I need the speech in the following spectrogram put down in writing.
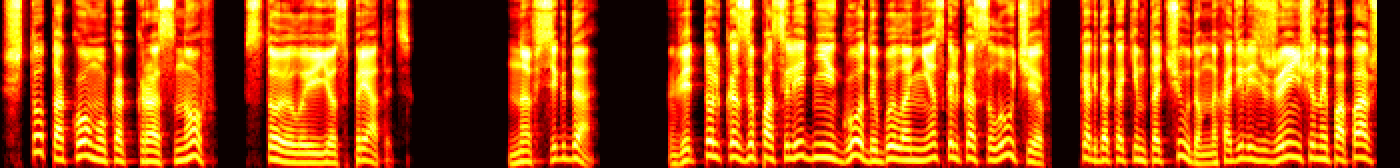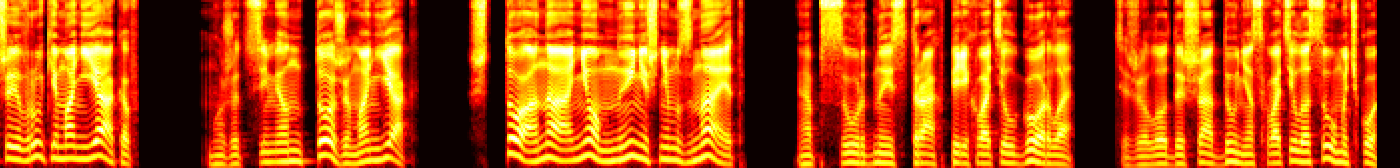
Что такому, как Краснов, стоило ее спрятать? Навсегда. Ведь только за последние годы было несколько случаев, когда каким-то чудом находились женщины, попавшие в руки маньяков. Может, Семен тоже маньяк? Что она о нем нынешнем знает? Абсурдный страх перехватил горло. Тяжело дыша, Дуня схватила сумочку,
